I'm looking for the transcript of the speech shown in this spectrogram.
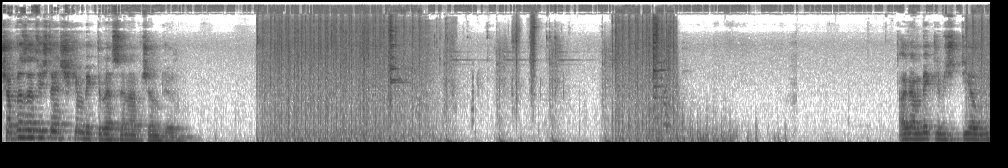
Çapraz ateşten çıkayım bekle ben size ne yapacağım biliyorum. Agam bekle bir ciddiye alayım.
